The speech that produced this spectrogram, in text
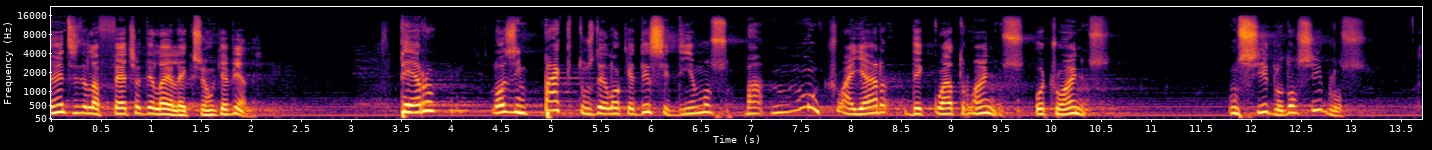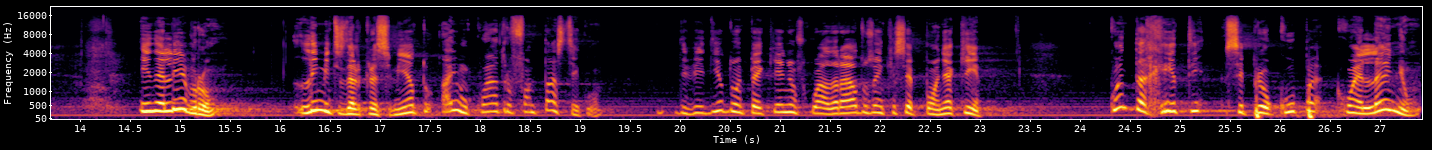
antes da fecha da eleição que vem. Pero os impactos de lo que decidimos vão muito allá de quatro anos, oito anos. um siglo, dois siglos. E no livro Limites do Crescimento, há um quadro fantástico, dividido em pequenos quadrados em que se põe aqui. Quanta gente se preocupa com o ano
